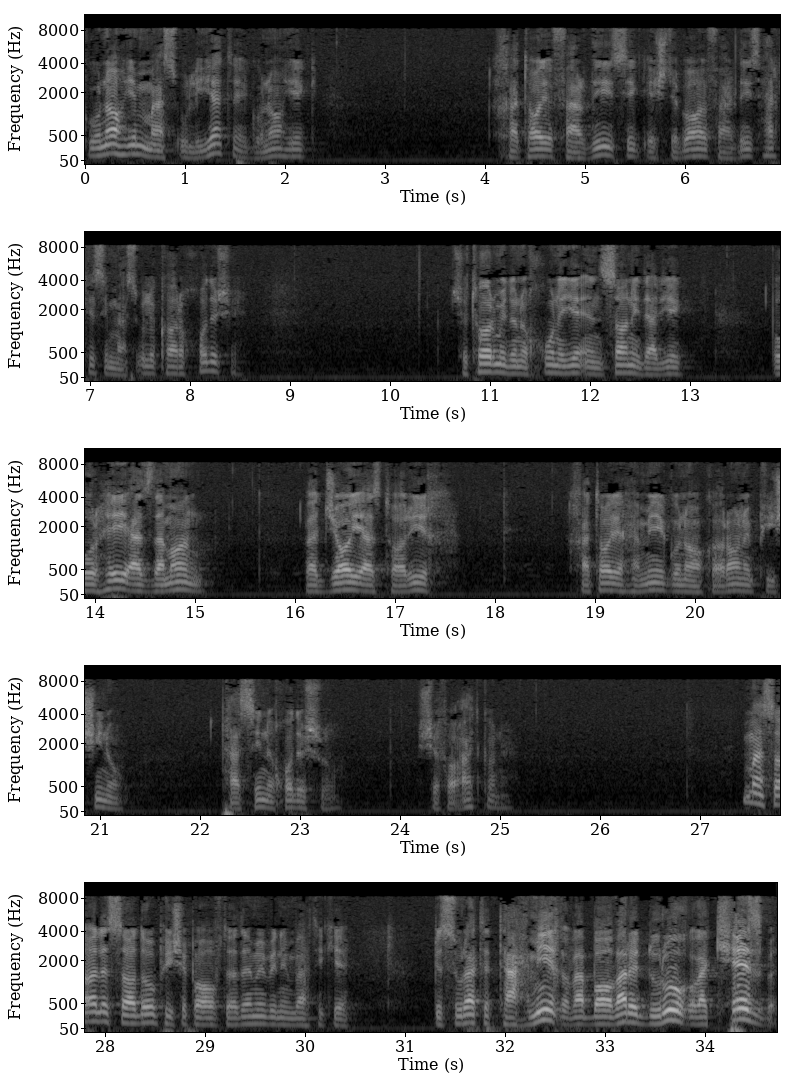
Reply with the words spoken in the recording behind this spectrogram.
گناه یه مسئولیته گناه یک خطای فردی است یک اشتباه فردی است هر کسی مسئول کار خودشه. چطور می‌دونه خون یه انسانی در یک برهه از زمان و جایی از تاریخ خطای همه گناهکاران پیشین و پسین خودش رو شفاعت کنه. مسائل ساده و پیش پا افتاده می‌بینیم وقتی که به صورت تحمیق و باور دروغ و کذب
